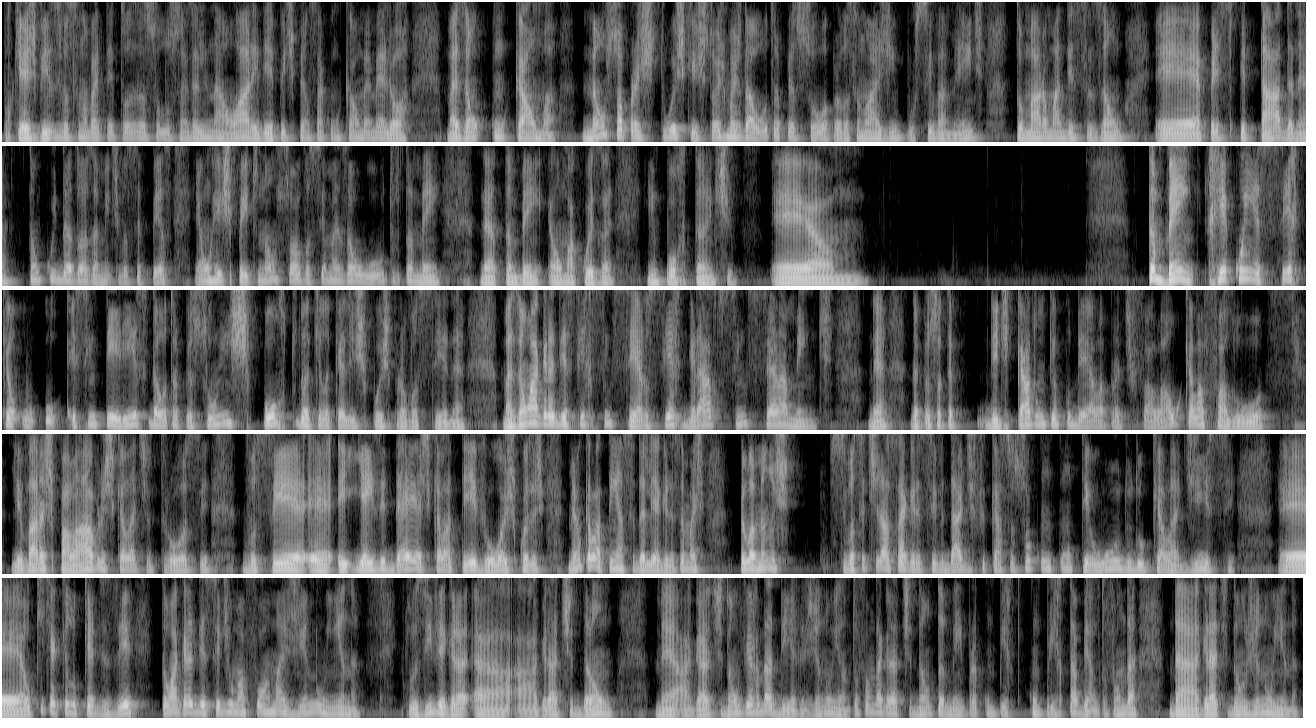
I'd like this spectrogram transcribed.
Porque às vezes você não vai ter todas as soluções ali na hora e de repente pensar com calma é melhor. Mas é um, com calma, não só para as tuas questões, mas da outra pessoa, para você não agir impulsivamente, tomar uma decisão é, precipitada, né? Então, cuidadosamente você pensa. É um respeito não só a você, mas ao outro também, né? Também é uma coisa importante. É. Também reconhecer que o, o, esse interesse da outra pessoa em expor tudo aquilo que ela expôs para você, né? Mas é um agradecer sincero, ser grato sinceramente, né? Da pessoa ter dedicado um tempo dela para te falar o que ela falou, levar as palavras que ela te trouxe, você é, e, as ideias que ela teve ou as coisas, mesmo que ela tenha sido ali agressiva, mas pelo menos se você tirasse a agressividade e ficasse só com o conteúdo do que ela disse, é, o que, que aquilo quer dizer, então agradecer de uma forma genuína. Inclusive, a, a, a gratidão, né, a gratidão verdadeira, genuína. Estou falando da gratidão também para cumprir, cumprir tabela, estou falando da, da gratidão genuína.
